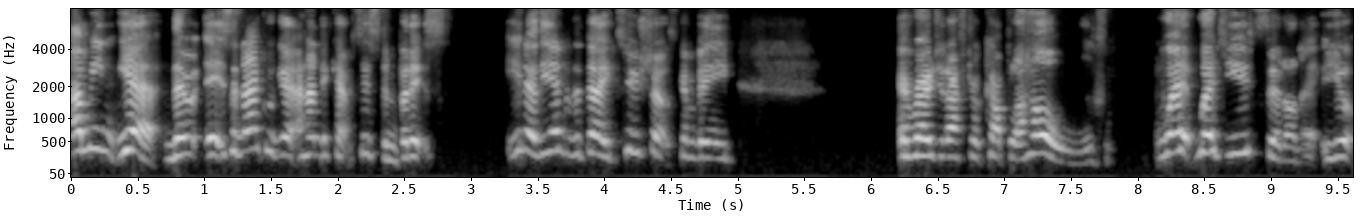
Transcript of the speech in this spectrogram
I mean, yeah, there, it's an aggregate handicap system, but it's you know, at the end of the day, two shots can be eroded after a couple of holes. Where where do you sit on it? You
